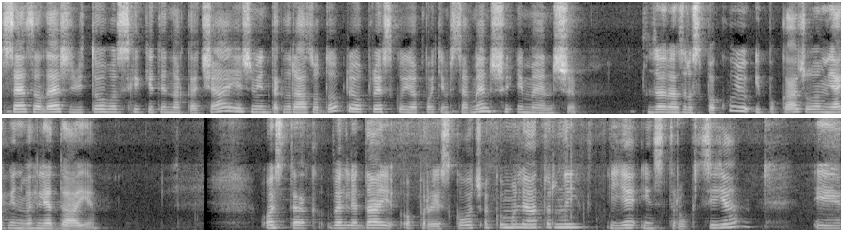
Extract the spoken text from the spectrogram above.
все залежить від того, скільки ти накачаєш. Він так зразу добре оприскує, а потім все менше і менше. Зараз розпакую і покажу вам, як він виглядає. Ось так виглядає оприскувач акумуляторний. Є інструкція. І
